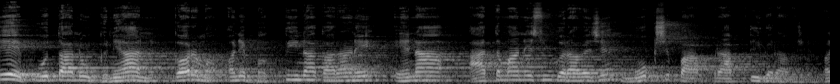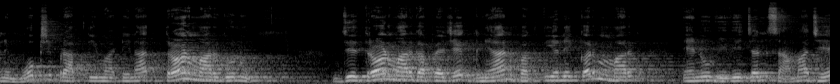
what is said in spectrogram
એ પોતાનું જ્ઞાન, કર્મ અને ભક્તિના કારણે એના આત્માને શું કરાવે છે? મોક્ષ પ્રાપ્તિ કરાવે છે. અને મોક્ષ પ્રાપ્તિ માટેના ત્રણ માર્ગોનું જે ત્રણ માર્ગ આપે છે, જ્ઞાન, ભક્તિ અને કર્મ માર્ગ એનું વિવેચન શામાં છે?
